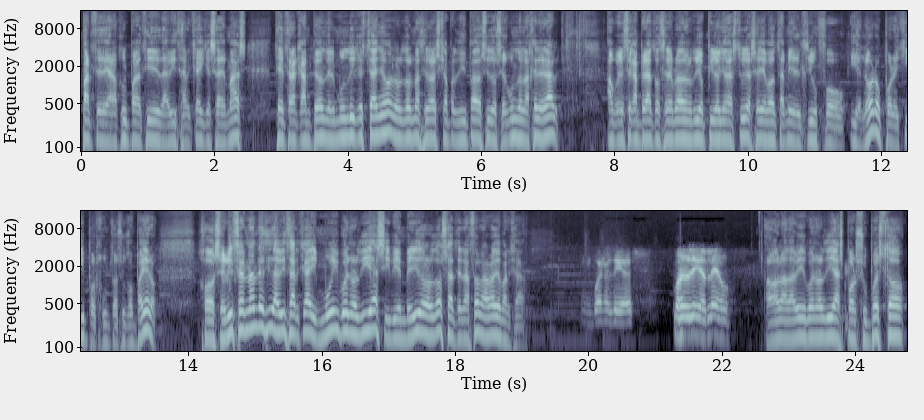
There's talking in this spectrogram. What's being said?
parte de la culpa la tiene David Arcay, que es además tetracampeón del mundo y que este año los dos nacionales que ha participado ha sido segundo en la general, aunque en este campeonato celebrado en el río Piloña de Asturias se ha llevado también el triunfo y el oro por equipos junto a su compañero. José Luis Fernández y David Arcay, muy buenos días y bienvenidos los dos a Tenazón a Radio Marca. Buenos días. Buenos días, Leo. Hola David, buenos días. Por supuesto,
